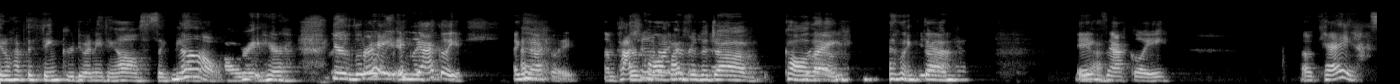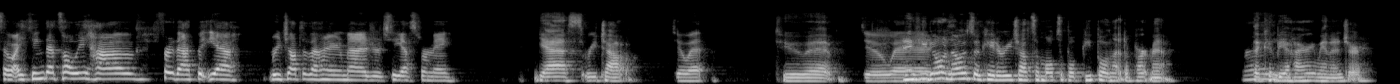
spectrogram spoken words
they don't have to think or do anything else. It's like no, all right here. You're literally right, exactly, like, exactly. I'm passionate they're qualified for the job. Call right. them and like yeah. done. Exactly. Yeah. Okay, so I think that's all we have for that. But yeah, reach out to the hiring manager. To yes for me. Yes, reach out. Do it. Do it. Do it. And if you don't know, it's okay to reach out to multiple people in that department. Right. That could be a hiring manager.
